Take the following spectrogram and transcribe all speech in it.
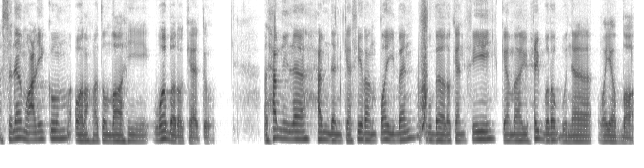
Assalamualaikum warahmatullahi wabarakatuh. Alhamdulillah hamdan katsiran tayyiban mubarakan fi kama yuhibbu rabbuna wa yadda.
